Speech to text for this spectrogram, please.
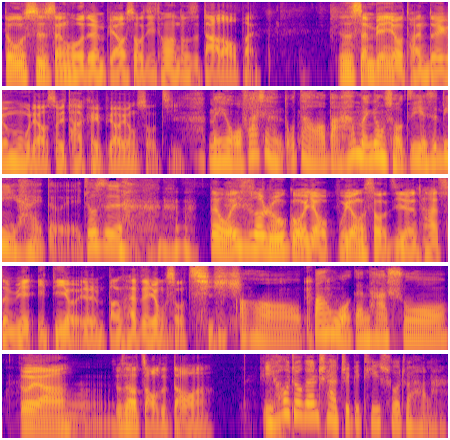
都市生活的人，不要手机，通常都是大老板，就是身边有团队跟幕僚，所以他可以不要用手机。没有，我发现很多大老板他们用手机也是厉害的，哎，就是。对我意思说，如果有不用手机的人，他身边一定有人帮他在用手机。哦，帮我跟他说。对啊，嗯、就是要找得到啊。以后就跟 ChatGPT 说就好啦。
